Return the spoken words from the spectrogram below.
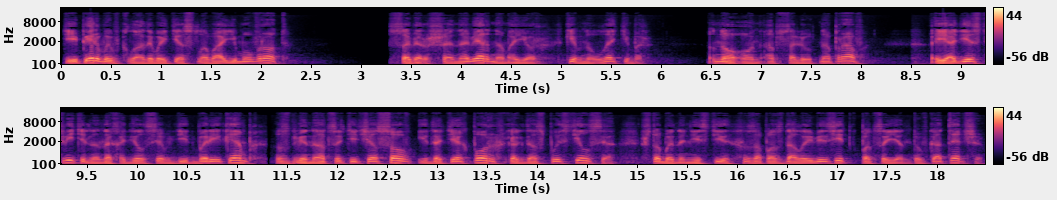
Теперь вы вкладываете слова ему в рот». «Совершенно верно, майор», — кивнул Леттибер. «Но он абсолютно прав. Я действительно находился в Дитбери Кэмп с 12 часов и до тех пор, когда спустился, чтобы нанести запоздалый визит к пациенту в коттедже».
